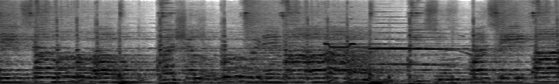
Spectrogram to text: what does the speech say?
से सवा पशु गुणवा यीशु पसे पा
